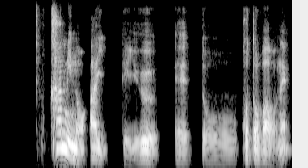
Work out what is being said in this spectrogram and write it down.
神の愛っていう、えっと、言葉をね、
